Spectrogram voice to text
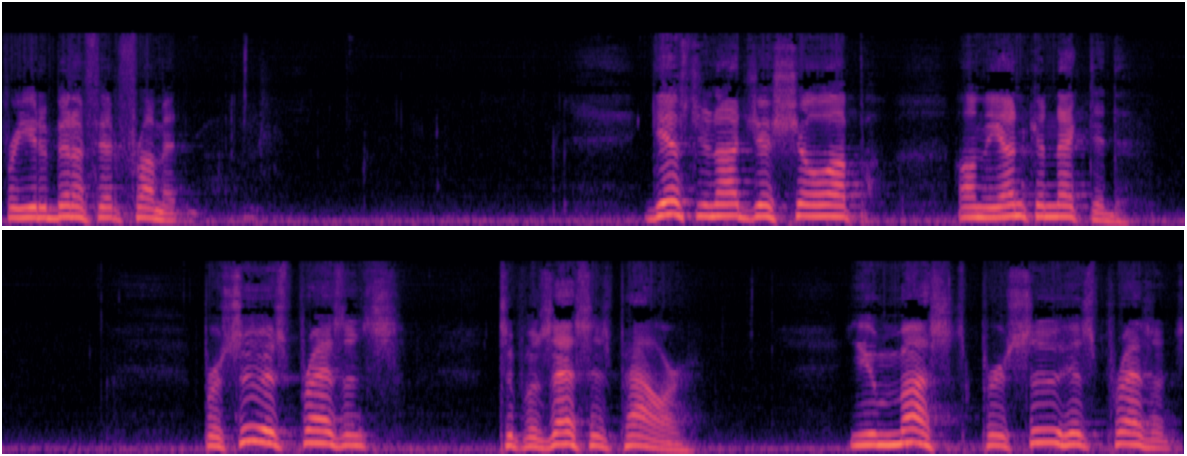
for you to benefit from it. Gifts do not just show up on the unconnected. Pursue his presence to possess his power. You must pursue his presence.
